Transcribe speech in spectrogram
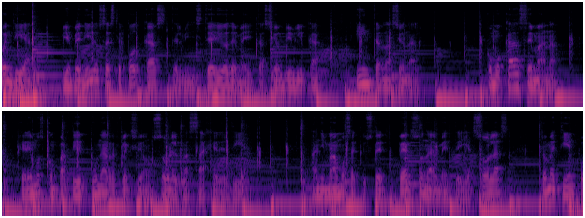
Buen día, bienvenidos a este podcast del Ministerio de Meditación Bíblica Internacional. Como cada semana, queremos compartir una reflexión sobre el pasaje del día. Animamos a que usted personalmente y a solas tome tiempo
